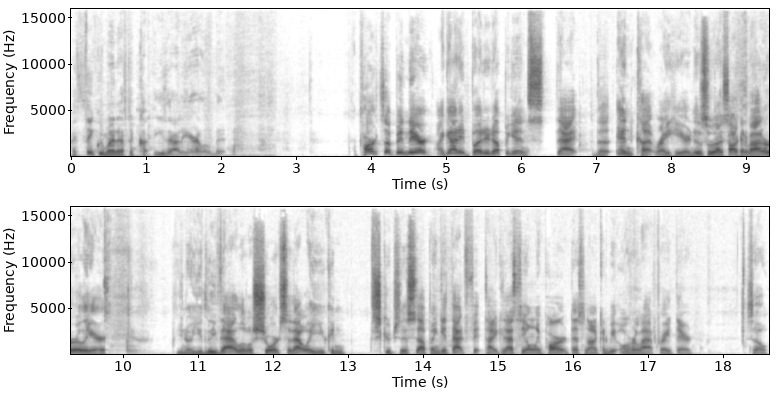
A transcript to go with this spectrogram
I think we might have to cut these out of here a little bit. Parts up in there, I got it butted up against that the end cut right here. And this is what I was talking about earlier. You know, you leave that a little short so that way you can scooch this up and get that fit tight because that's the only part that's not going to be overlapped right there. So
